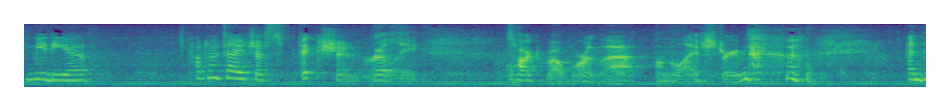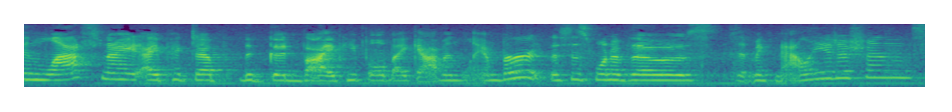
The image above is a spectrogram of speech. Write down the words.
media, how to digest fiction, really. talk about more of that on the live stream. and then last night I picked up The Goodby People by Gavin Lambert. This is one of those, is it McNally editions?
